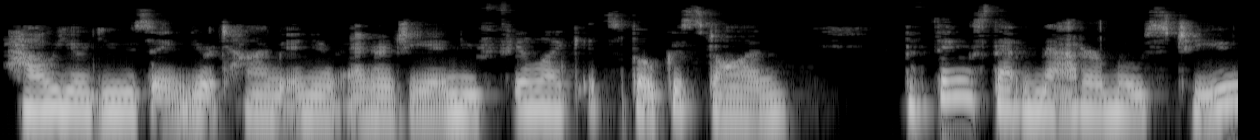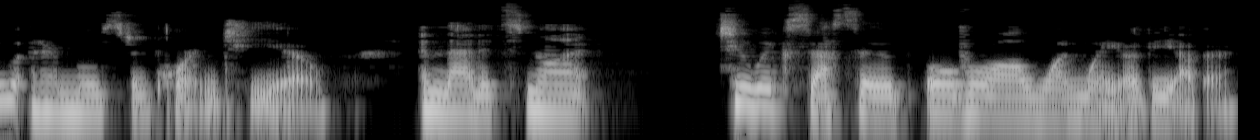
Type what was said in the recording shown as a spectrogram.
how you're using your time and your energy and you feel like it's focused on the things that matter most to you and are most important to you and that it's not too excessive overall one way or the other.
